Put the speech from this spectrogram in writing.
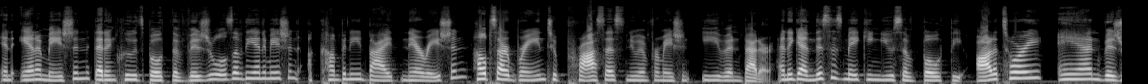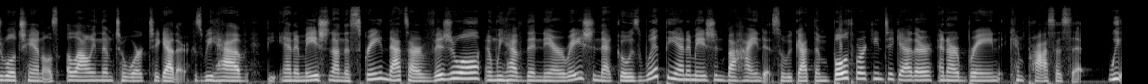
An animation that includes both the visuals of the animation accompanied by narration helps our brain to process new information even better. And again, this is making use of both the auditory and visual channels, allowing them to work together because we have the animation on the screen, that's our visual, and we have the narration that goes with the animation behind behind it. So we got them both working together and our brain can process it. We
